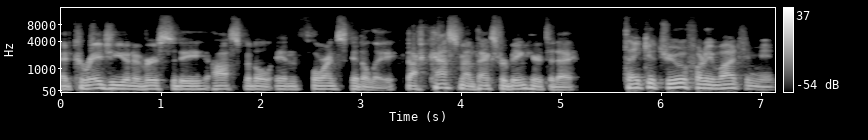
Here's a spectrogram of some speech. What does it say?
at Careggi University Hospital in Florence, Italy. Dr. Castaman, thanks for being here today. Thank you, too, for inviting me.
